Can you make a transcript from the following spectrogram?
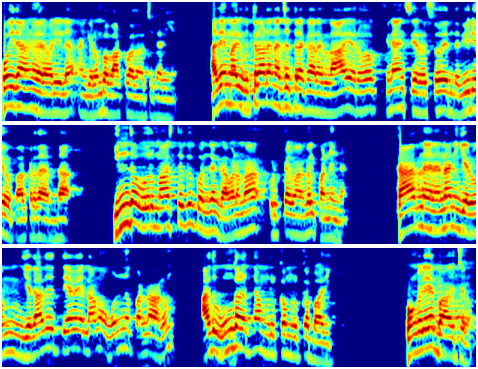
போய் தான் வேற வழியில அங்க ரொம்ப வாக்குவாதம் வச்சுக்காதீங்க. அதே மாதிரி உத்திராட நட்சத்திரக்காரர்கள் லாயரோ பினான்சியரஸோ இந்த வீடியோவை பாக்குறதா இருந்தா இந்த ஒரு மாசத்துக்கு கொஞ்சம் கவனமா குடுக்கல் வாங்கல் பண்ணுங்க. காரணம் என்னன்னா நீங்க ரொம்ப ஏதாவது தேவையில்லாம ஒண்ணு பண்ணாலும் அது உங்களை தான் முழுக்க முழுக்க பாதிக்கும். உங்களையே பாதிச்சிடும்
